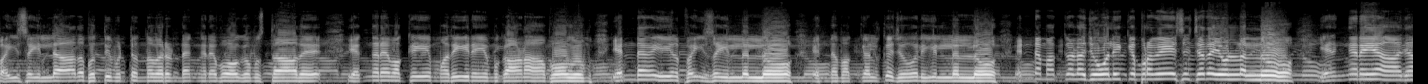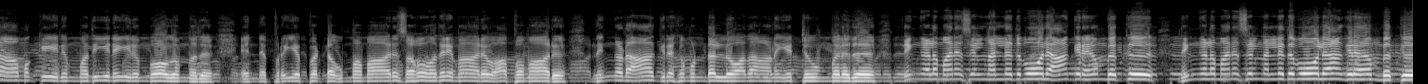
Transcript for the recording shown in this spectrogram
പൈസ ഇല്ലാതെ ബുദ്ധിമുട്ടുന്നവരുണ്ട് എങ്ങനെ പോകും ഉസ്താദെ? എങ്ങനെ മക്കയും മദീനയും കാണാൻ പോകും? എന്റെ കയ്യിൽ പൈസ ഇല്ലല്ലോ എന്റെ മക്കൾക്ക് ജോലി ഇല്ലല്ലോ എന്റെ മക്കളെ ജോലിക്ക് പ്രവേശിച്ചതേയുള്ളല്ലോ എങ്ങനെയാ ഞാൻ മക്കയിലും മദീനയിലും പോകുന്നത്? എന്റെ പ്രിയപ്പെട്ട ഉമ്മമാര് സഹോദരിമാര് വാപ്പമാര് നിങ്ങളുടെ ആഗ്രഹമുണ്ടല്ലോ അതാണ് ഏറ്റവും വലുത്. നിങ്ങൾ മനസ്സിൽ നല്ലതുപോലെ ആഗ്രഹം വെക്ക്. നിങ്ങൾ മനസ്സിൽ നല്ലതുപോലെ ആഗ്രഹം വെക്ക്.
